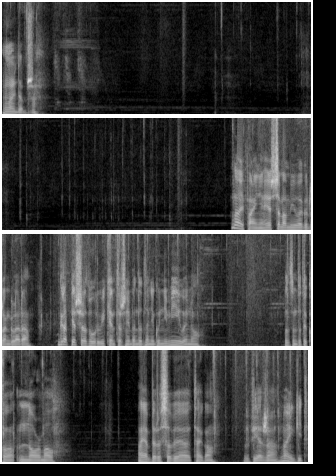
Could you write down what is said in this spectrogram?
No i dobrze. No i fajnie, jeszcze mam miłego junglera. Gra pierwszy raz Warwickiem, też nie będę dla niego niemiły, no. Poza tym to tylko normal. A ja biorę sobie tego, wieżę, no i git.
